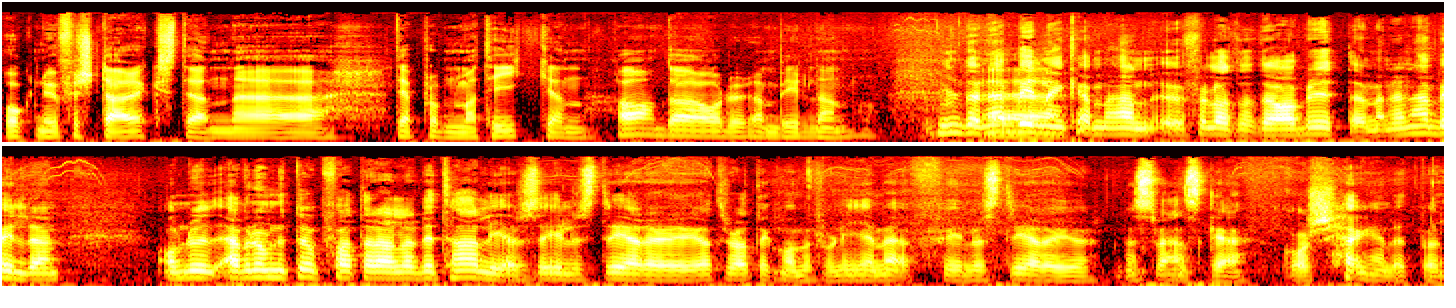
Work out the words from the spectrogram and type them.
och nu förstärks den, eh, den problematiken. Ja, där har du den bilden. Mm, den här bilden kan man, förlåt att jag avbryter, men den här bilden om du, även om du inte uppfattar alla detaljer så illustrerar det, jag tror att den kommer från IMF, illustrerar ju det svenska korsägandet på ett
